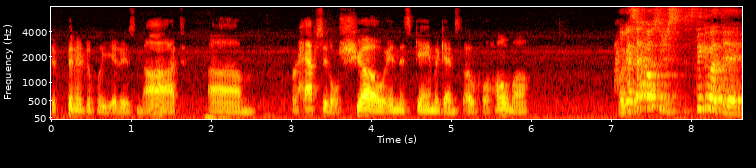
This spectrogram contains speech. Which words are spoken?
definitively it is not, um, perhaps it'll show in this game against Oklahoma. I guess I also just think about the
